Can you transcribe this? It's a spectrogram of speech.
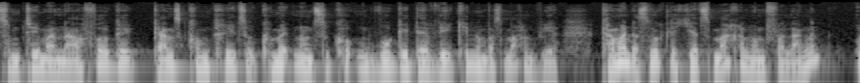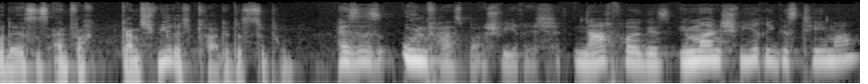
zum Thema Nachfolge ganz konkret zu committen und zu gucken, wo geht der Weg hin und was machen wir. Kann man das wirklich jetzt machen und verlangen oder ist es einfach ganz schwierig gerade, das zu tun? Es ist unfassbar schwierig. Nachfolge ist immer ein schwieriges Thema,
